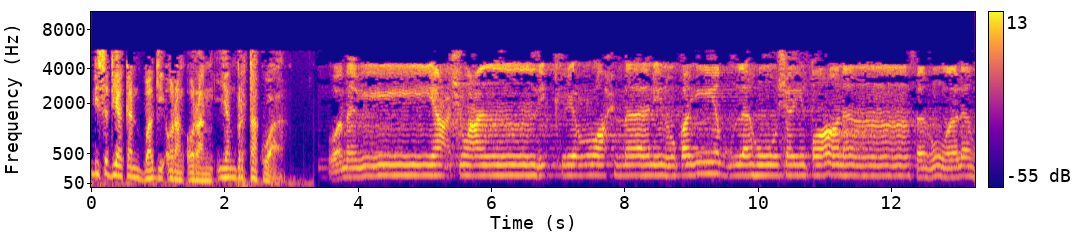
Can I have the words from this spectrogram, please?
disediakan bagi orang-orang yang bertakwa. ومن يعش عن ذكر الرحمن نقيض له شيطانا فهو له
